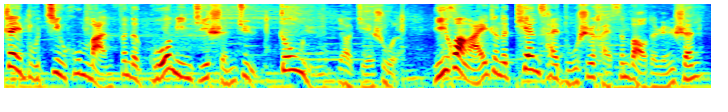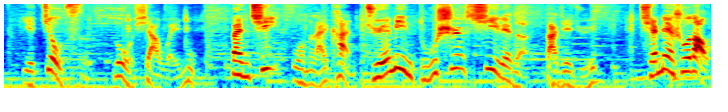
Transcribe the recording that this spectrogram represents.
这部近乎满分的国民级神剧终于要结束了。罹患癌症的天才毒师海森堡的人生也就此落下帷幕。本期我们来看《绝命毒师》系列的大结局。前面说到，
